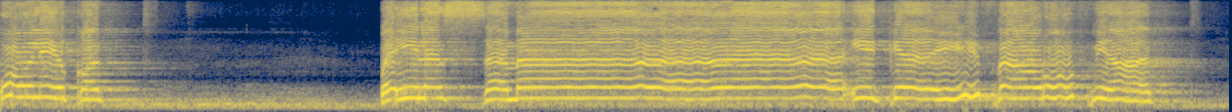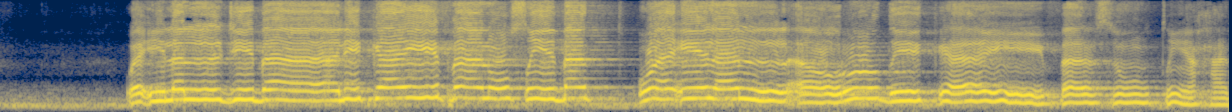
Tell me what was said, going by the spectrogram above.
خلقت وإلى السماء كيف فرفعت وإلى الجبال كيف نصبت وإلى الأرض كيف سطحت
